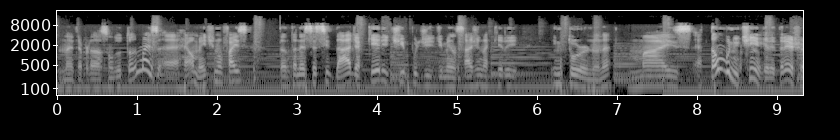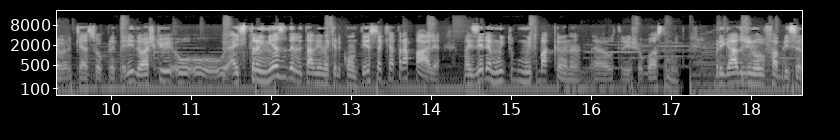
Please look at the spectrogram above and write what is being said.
na interpretação do todo, mas é, realmente não faz tanta necessidade aquele tipo de, de mensagem naquele entorno, né? Mas é tão bonitinho aquele trecho, que é seu preterido. Eu acho que o, o, a estranheza dele estar ali naquele contexto é que atrapalha. Mas ele é muito, muito bacana, é, o trecho. Eu gosto muito. Obrigado de novo, Fabrícia,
